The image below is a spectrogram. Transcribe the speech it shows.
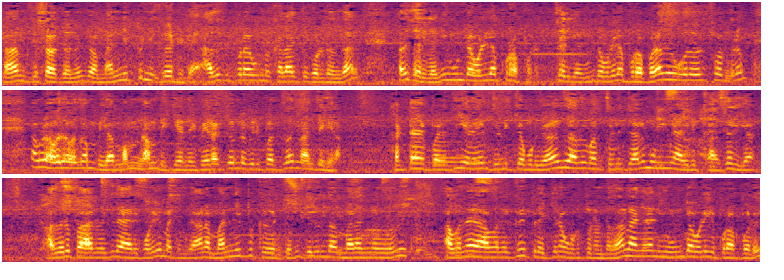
நான் கிருஷ்ணா சொன்னேன் மன்னிப்பு நீ கேட்டுட்டேன் அதுக்கு பிறகு ஒன்று கலாய்த்து கொண்டு வந்தால் அது சரியில்லை நீ உண்ட வழியில் புறப்படும் சரியா உண்ட வழியில் புறப்படும் அது ஒரு ஒரு சுதந்திரம். அவர் அவர் நம்பி நம்பிக்கை. இப்போ எனக்கு சொன்ன விருப்பத்தை தான் நான் செய்கிறேன். கட்டாயப்படுத்தி எதையும் திணிக்க முடியாது. அது வந்து திணித்தாலும் உண்மையாக இருக்காது. சரியா? அது ஒரு பார்வைக்கு தான் முடியும் மற்ற ஆனால் மன்னிப்பு கேட்டும் திருந்த மரங்கள் வந்து அவனை அவனுக்கு பிரச்சனை கொடுத்துருன்றதான் நாங்கள் நீ உண்ட வழியில் புறப்படு.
